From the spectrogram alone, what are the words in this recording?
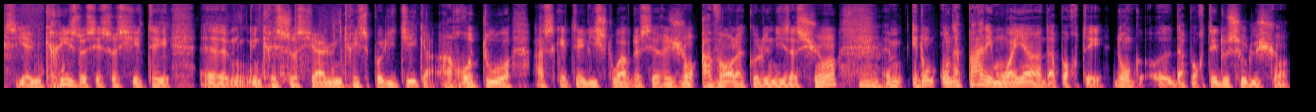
s'il y a une crise de ces sociétés, euh, une crise sociale, une crise politique, un retour à ce qu'était l'histoire de ces régions avant la colonisation, hmm. euh, et donc on n'a pas les moyens d'apporter, donc euh, d'apporter de solutions.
